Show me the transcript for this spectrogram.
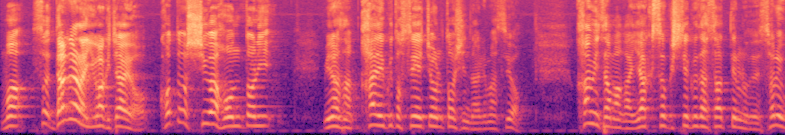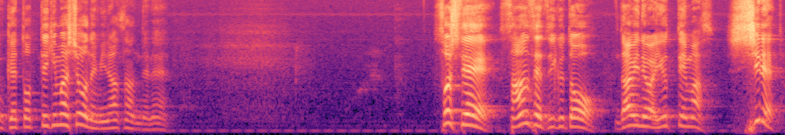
まあそだから言うわけちゃうよ。今年は本当に皆さん回復と成長の年になりますよ。神様が約束してくださってるのでそれを受け取っていきましょうね皆さんでね。そして3節いくとダビデは言っています「知れ」と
